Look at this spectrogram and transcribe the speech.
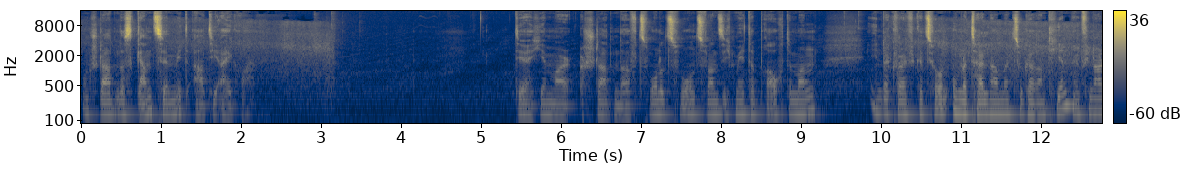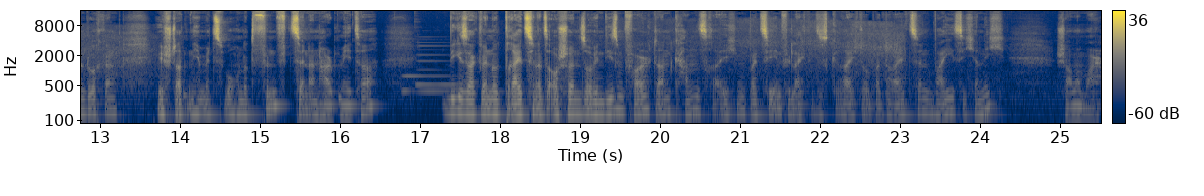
und starten das Ganze mit RT Igro. Der hier mal starten darf. 222 Meter brauchte man in der Qualifikation, um eine Teilnahme zu garantieren im finalen Durchgang. Wir starten hier mit 215,5 Meter. Wie gesagt, wenn nur 13 jetzt ausscheiden, so wie in diesem Fall, dann kann es reichen. Bei 10 vielleicht hat es gereicht, aber bei 13 weiß ich ja nicht. Schauen wir mal.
